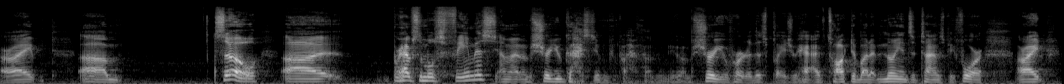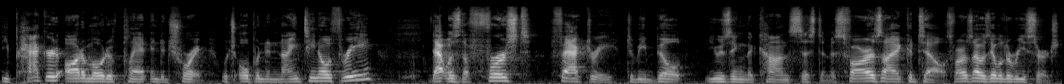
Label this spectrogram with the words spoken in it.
All right. Um, so, uh, perhaps the most famous, I'm, I'm, sure you guys, I'm sure you've heard of this place. I've talked about it millions of times before. All right. The Packard Automotive Plant in Detroit, which opened in 1903 that was the first factory to be built using the Kahn system, as far as I could tell, as far as I was able to research.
